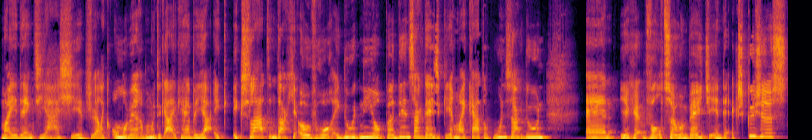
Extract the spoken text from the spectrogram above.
maar je denkt: ja, chips, welk onderwerp moet ik eigenlijk hebben? Ja, ik, ik sla een dagje over hoor. Ik doe het niet op uh, dinsdag deze keer, maar ik ga het op woensdag doen. En je valt zo een beetje in de excuses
